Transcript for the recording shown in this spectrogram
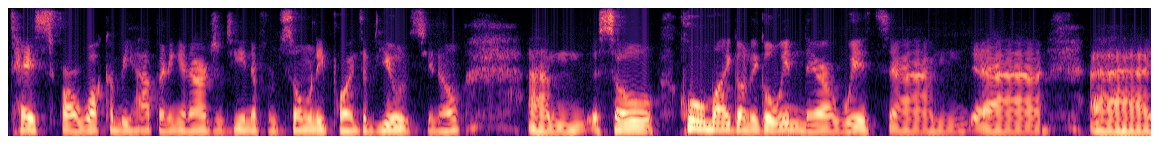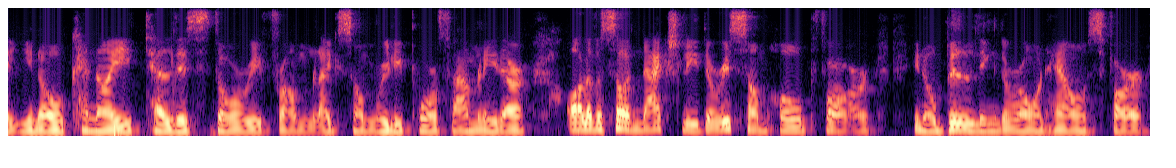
test for what can be happening in Argentina from so many points of views, you know. Um, so who am I going to go in there with? Um, uh, uh, you know, can I tell this story from like some really poor family there? All of a sudden, actually, there is some hope for you know building their own house for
